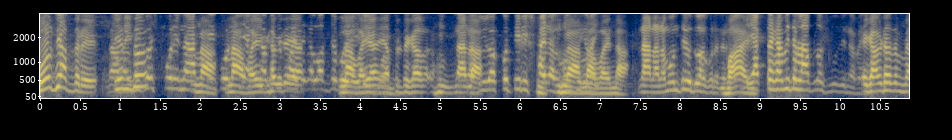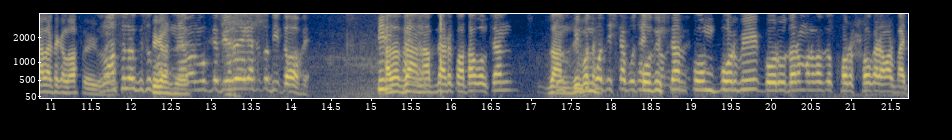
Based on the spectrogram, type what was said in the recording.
বলছি আপনারে কিন্তু না, ভাই, না ভাই এত টাকা না না দুই লক্ষ তিরিশ ফাইনাল না না ভাই। না। না না না মন থেকে দোয়া করে ভাই। একটা গাবিতে লাভ লস বুঝি না ভাই। এই গাড়িটা মেলা টাকা লস হয়ে লস হলেও কিছু আমার মুখ দিয়ে বের হয়ে গেছে তো দিতে হবে। 30 আচ্ছা আপনি একটা কথা বলছেন। জীবনে 25 টা বোঝাইতে হবে। পঁচিশটার কম পড়বি গরু ধর মনে করছ খরচ সহকারে আমার বাইক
